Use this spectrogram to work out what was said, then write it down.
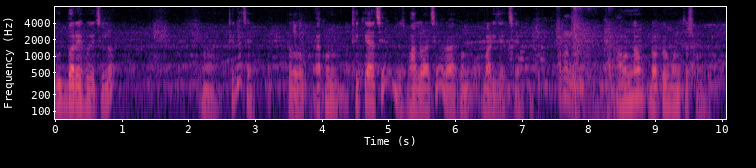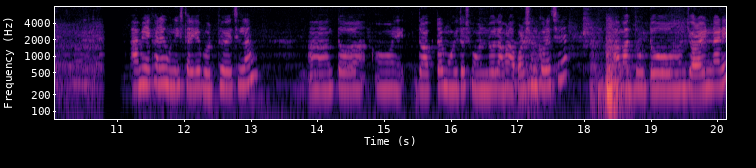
বুধবারে হয়েছিল। হুম, ঠিক আছে? তো এখন ঠিকই আছে বেশ ভালো আছে ওরা এখন বাড়ি যাচ্ছে আর কি। আমার নাম ডক্টর মহিত মণ্ডল আমি এখানে উনিশ তারিখে ভর্তি হয়েছিলাম। তো ডক্টর মহিতোষ মণ্ডল আমার অপারেশন করেছে। আমার দুটো জরায়ুর নারী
